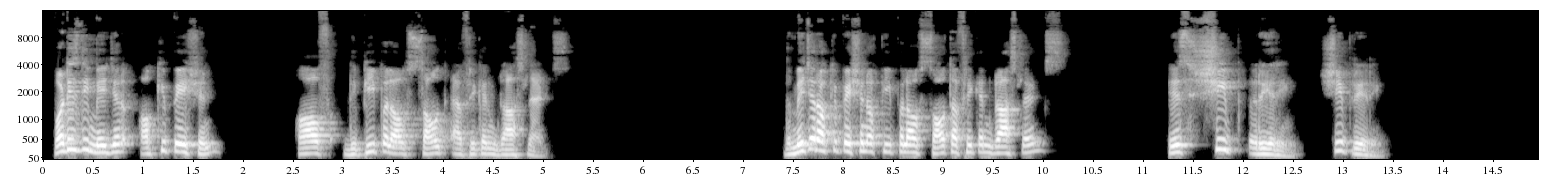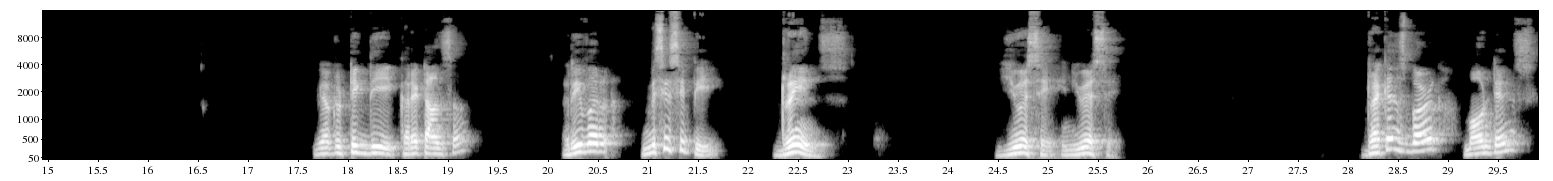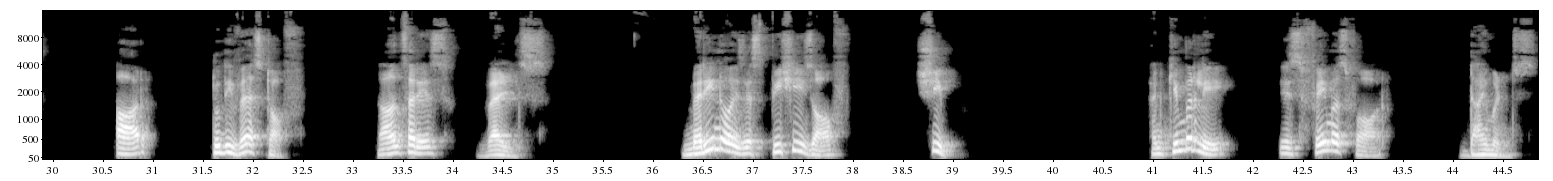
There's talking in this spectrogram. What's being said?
What is the major occupation of the people of South African grasslands? The major occupation of people of South African grasslands is sheep rearing. Sheep rearing. We have to tick the correct answer. River Mississippi drains USA in USA. Drakensberg Mountains are to the west of. The answer is velds. Merino is a species of sheep and Kimberley is famous for diamonds.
